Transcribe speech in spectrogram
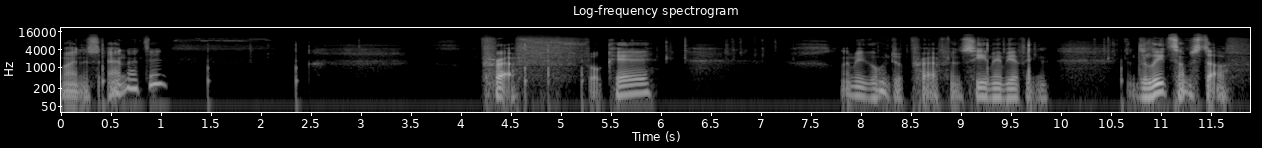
minus n, I think. Pref. Okay. Let me go into pref and see maybe if I can delete some stuff.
